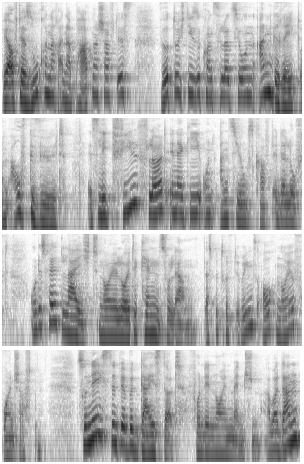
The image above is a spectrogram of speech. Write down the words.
Wer auf der Suche nach einer Partnerschaft ist, wird durch diese Konstellationen angeregt und aufgewühlt. Es liegt viel Flirtenergie und Anziehungskraft in der Luft und es fällt leicht, neue Leute kennenzulernen. Das betrifft übrigens auch neue Freundschaften. Zunächst sind wir begeistert von den neuen Menschen, aber dann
